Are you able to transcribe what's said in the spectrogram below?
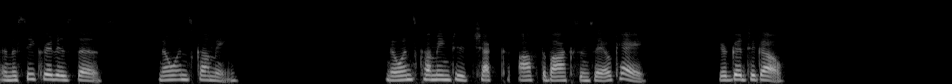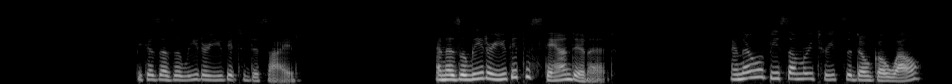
And the secret is this no one's coming. No one's coming to check off the box and say, okay, you're good to go. Because as a leader, you get to decide. And as a leader, you get to stand in it. And there will be some retreats that don't go well.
